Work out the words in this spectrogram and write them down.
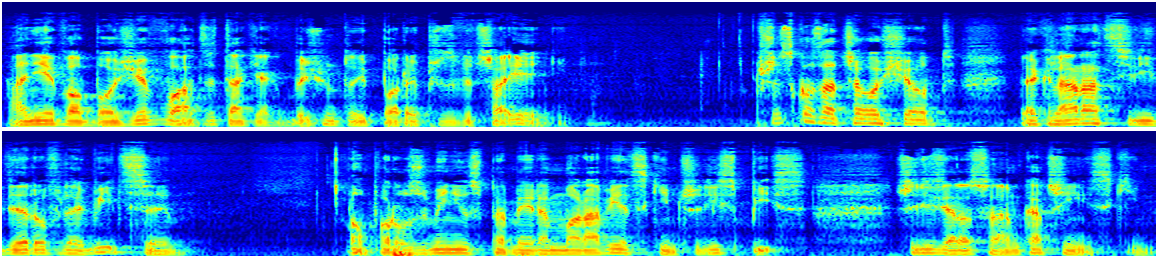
a nie w obozie władzy, tak jak byliśmy do tej pory przyzwyczajeni. Wszystko zaczęło się od deklaracji liderów lewicy o porozumieniu z premierem Morawieckim, czyli z PiS, czyli z Jarosławem Kaczyńskim.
